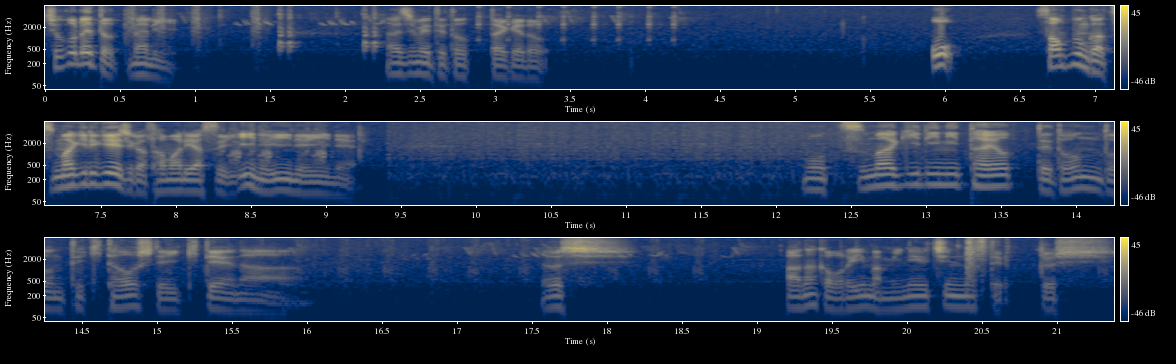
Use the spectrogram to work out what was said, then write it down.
チョコレートって何？初めて取ったけど。お3分間つま切りゲージが溜まりやすい。いいねいいねいいね。もうつま切りに頼ってどんどん敵倒していきてえな。よしあなんか俺今峰打ちになってる。よし。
